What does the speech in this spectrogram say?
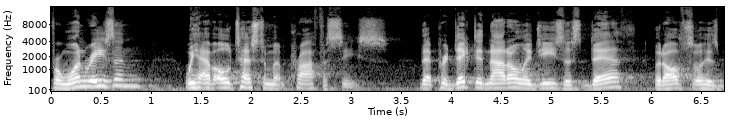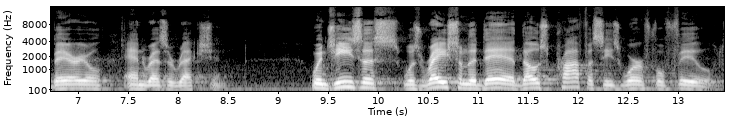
For one reason, we have Old Testament prophecies that predicted not only Jesus' death, but also his burial and resurrection. When Jesus was raised from the dead, those prophecies were fulfilled.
